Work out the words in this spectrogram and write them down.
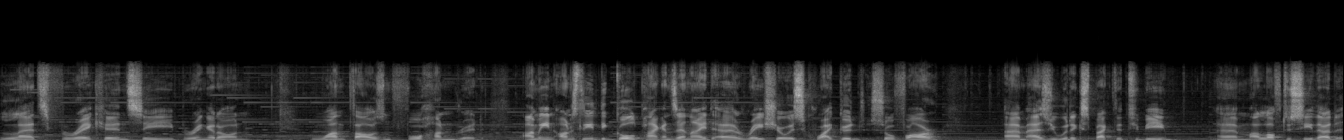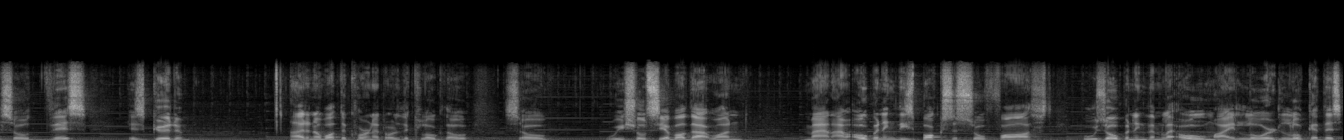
Let's freaking see. Bring it on. 1,400. I mean, honestly, the gold pack and Zenyte uh, ratio is quite good so far. Um, as you would expect it to be. Um, I love to see that. So this is good. I don't know about the coronet or the cloak though. So we shall see about that one. Man, I'm opening these boxes so fast. Who's opening them? Like, oh my lord, look at this.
